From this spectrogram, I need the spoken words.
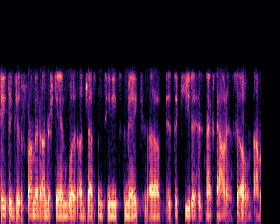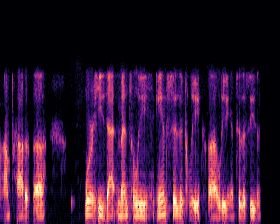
take the good from it, understand what adjustments he needs to make, uh, is the key to his next outing. So I'm, I'm proud of. Uh, where he's at mentally and physically uh, leading into the season.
